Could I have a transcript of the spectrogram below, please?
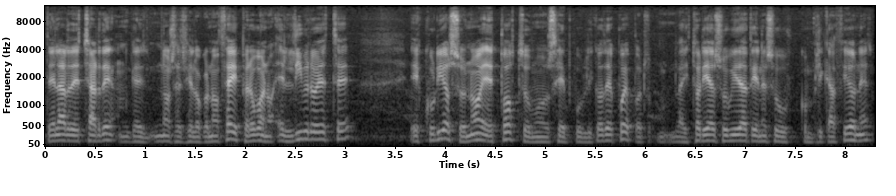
Telar de Chardin, que no sé si lo conocéis, pero bueno, el libro este es curioso, ¿no? Es póstumo, se publicó después, pues la historia de su vida tiene sus complicaciones,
